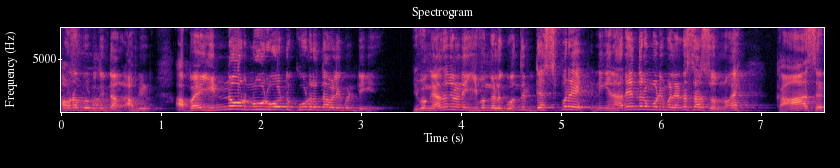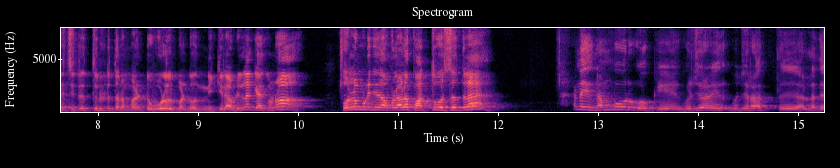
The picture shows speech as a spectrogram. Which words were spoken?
அவனை போய் சுற்றிட்டாங்க அப்படின்னு. அப்போ இன்னொரு நூறு ஓட்டு கூடுறதா வழி பண்ணிட்டீங்க. இவங்க எதை சொன்னாங்க? இவங்களுக்கு வந்து டெஸ்பரேட் நீங்க நரேந்திர மோடி மேல என்ன சார் சொல்லணும்? காசு அடிச்சுட்டு திருட்டுத்தனம் பண்ணிட்டு ஊழல் பண்ணிட்டு வந்து நிக்கிற அப்படிலாம் கேட்கணும். சொல்ல முடிஞ்சது அவங்களால பத்து வருஷத்துல? ஆனால் இது நம்ம ஊருக்கு ஓகே. குஜராத் குஜராத் அல்லது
